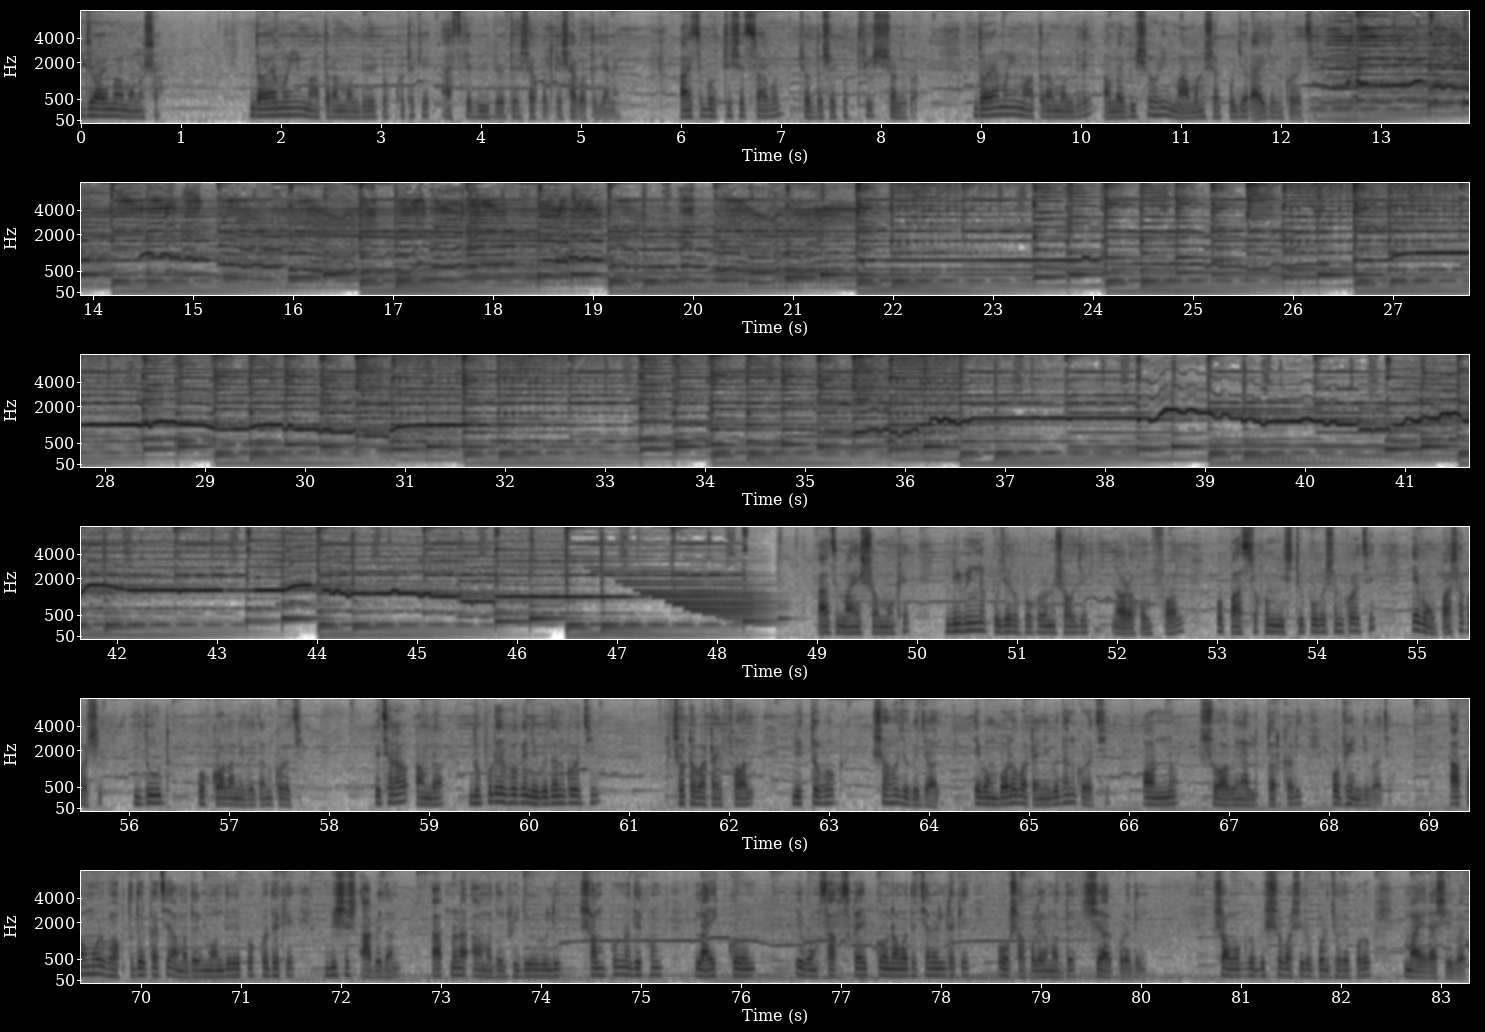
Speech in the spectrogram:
জয় মা মনসা। দয়াময়ী মাতারাম মন্দিরের পক্ষ থেকে আজকের ভিডিওতে সকলকে স্বাগত জানাই। আজ বত্রিশে শ্রাবণ, চোদ্দোশো একত্রিশ শনিবার। দয়াময়ী মাতারাম মন্দিরে আমরা বিশ্বহরী মা মনসার পূজার আয়োজন করেছি। আজ মায়ের সম্মুখে বিভিন্ন পূজার উপকরণ সহযোগে নরকম ফল ও পাঁচ রকম মিষ্টি উপবেশন করেছি এবং পাশাপাশি দুধ ও কলা নিবেদন করেছি। এছাড়াও আমরা দুপুরের ভোগে নিবেদন করেছি ছোটো বাটায় ফল, নিত্যভোগ, সহযোগে জল এবং বড় বাটায় নিবেদন করেছি অন্ন, সোয়াবিন, আলুর তরকারি ও ভেন্ডি ভাজা। আপামর ভক্তদের কাছে আমাদের মন্দিরের পক্ষ থেকে বিশেষ আবেদন। আপনারা আমাদের ভিডিওগুলি সম্পূর্ণ দেখুন লাইক করুন এবং সাবস্ক্রাইব করুন আমাদের চ্যানেলটাকে ও সকলের মধ্যে শেয়ার করে দিন। সমগ্র বিশ্ববাসীর উপর ঝরে পড়ুক মায়ের আশীর্বাদ।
